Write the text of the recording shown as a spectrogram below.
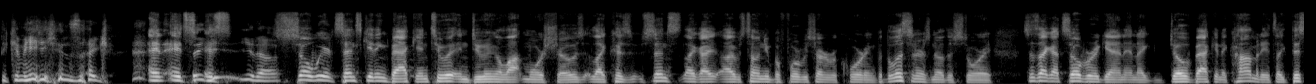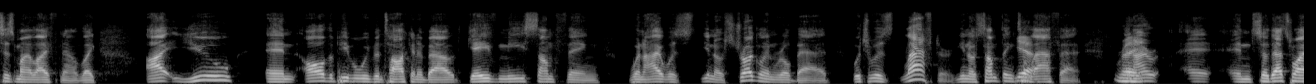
The comedian's like, and it's, it's, you know, so weird since getting back into it and doing a lot more shows like because since like I, I was telling you before we started recording but the listeners know the story since i got sober again and i dove back into comedy it's like this is my life now like i you and all the people we've been talking about gave me something when i was you know struggling real bad which was laughter you know something to Yeah. laugh at right? and I and, so that's why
